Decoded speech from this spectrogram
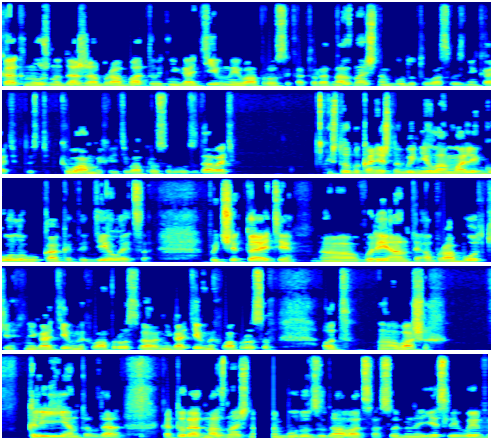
как нужно даже обрабатывать негативные вопросы, которые однозначно будут у вас возникать. То есть к вам их эти вопросы будут задавать. И чтобы, конечно, вы не ломали голову, как это делается, почитайте э, варианты обработки негативных, вопрос, э, негативных вопросов от э, ваших клиентов, да, которые однозначно будут задаваться, особенно если вы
